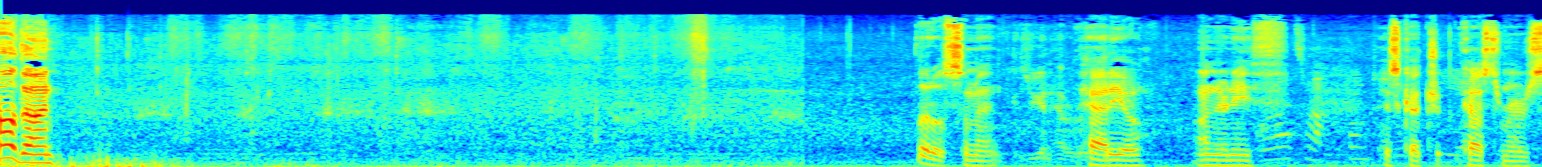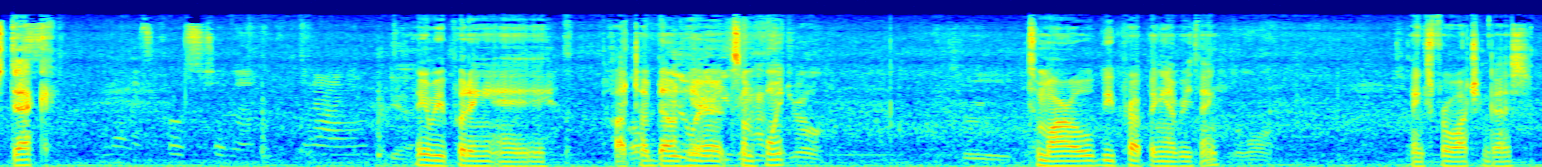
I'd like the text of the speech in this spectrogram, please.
All done. Little cement patio underneath Well, his customer's deck. We're gonna be putting a hot tub down here at some point. Tomorrow we'll be prepping everything. Thanks for watching, guys.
